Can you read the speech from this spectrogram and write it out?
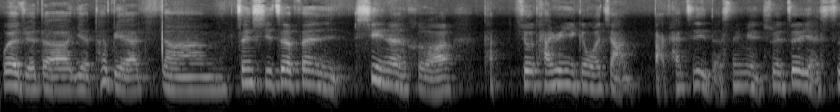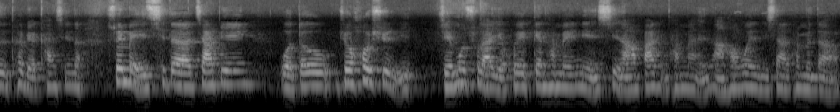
我也觉得也特别嗯珍惜这份信任和他。就他愿意跟我讲，打开自己的生命，所以这也是特别开心的。所以每一期的嘉宾，我都就后续节目出来也会跟他们联系，然后发给他们，然后问一下他们的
